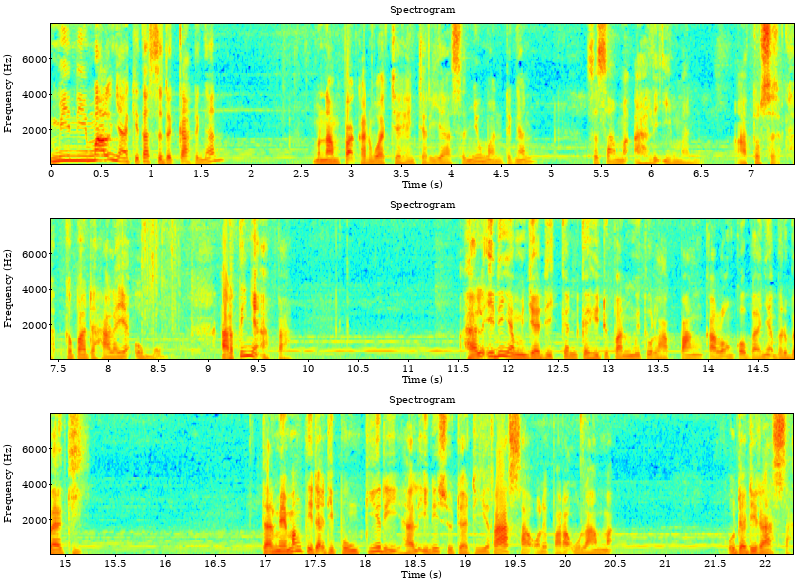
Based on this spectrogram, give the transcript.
Minimalnya kita sedekah dengan menampakkan wajah yang ceria, senyuman dengan sesama ahli iman atau kepada halayak umum. Artinya apa? Hal ini yang menjadikan kehidupanmu itu lapang kalau engkau banyak berbagi. Dan memang tidak dipungkiri hal ini sudah dirasa oleh para ulama. Udah dirasa.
